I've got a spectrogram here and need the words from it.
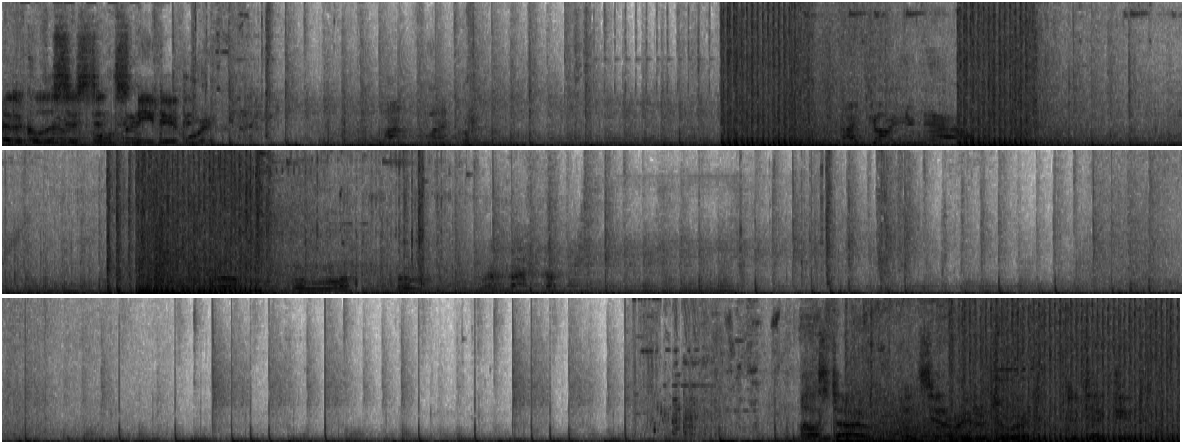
Medical assistance needed. Quick. I'm flanking. I got you now. Hostile incinerator turret detected.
